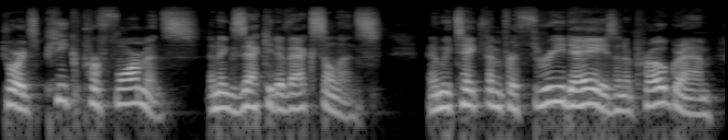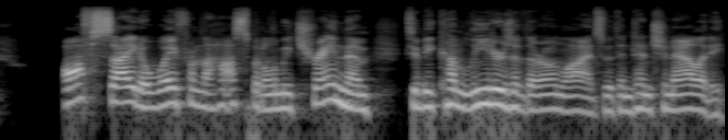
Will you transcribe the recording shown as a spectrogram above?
towards peak performance and executive excellence. And we take them for three days in a program off-site away from the hospital and we train them to become leaders of their own lives with intentionality.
